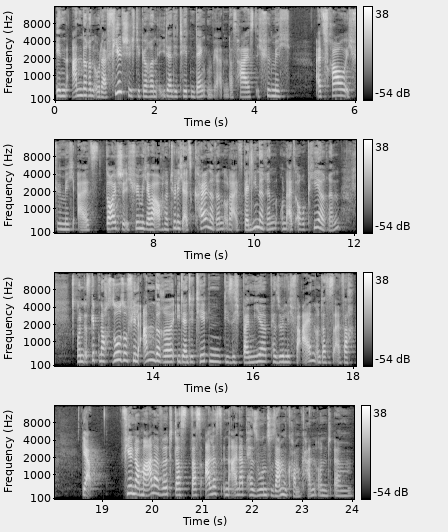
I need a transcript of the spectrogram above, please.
in anderen oder vielschichtigeren Identitäten denken werden. Das heißt, ich fühle mich als Frau, ich fühle mich als Deutsche, ich fühle mich aber auch natürlich als Kölnerin oder als Berlinerin und als Europäerin. Und es gibt noch so, so viel andere Identitäten, die sich bei mir persönlich vereinen und dass es einfach, ja, viel normaler wird, dass das alles in einer Person zusammenkommen kann und ähm,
